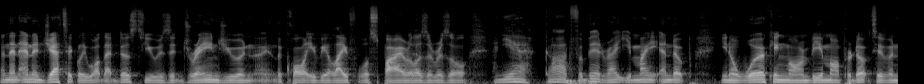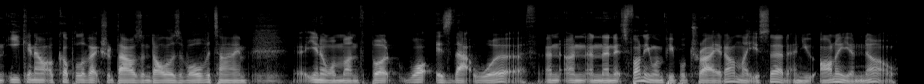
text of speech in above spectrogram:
and then energetically what that does to you is it drains you and the quality of your life will spiral as a result. And yeah god forbid right? You might end up you know working more and being more productive and eking out a couple of extra thousand dollars of overtime uh, you know a month. But what is that worth? And and, and then it's funny when people try it on like you said and you honor your no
